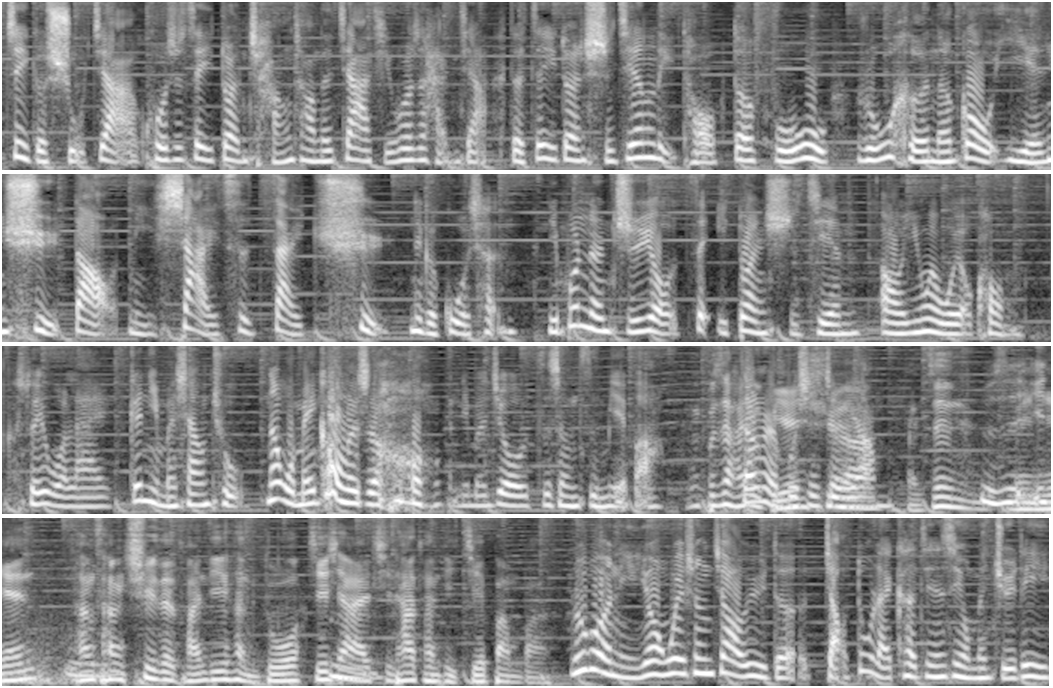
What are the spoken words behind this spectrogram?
这个暑假，或是这一段长长的假期，或是寒假的这一段时间里头的服务，如何能够延续到你下一次再去那个过程？你不能只有这一段时间哦，因为我有空。所以我来跟你们相处，那我没空的时候，你们就自生自灭吧。不是，当然不是这样。反正每年常常去的团体很多，接下来其他团体接棒吧。如果你用卫生教育的角度来看这件事情，我们举例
